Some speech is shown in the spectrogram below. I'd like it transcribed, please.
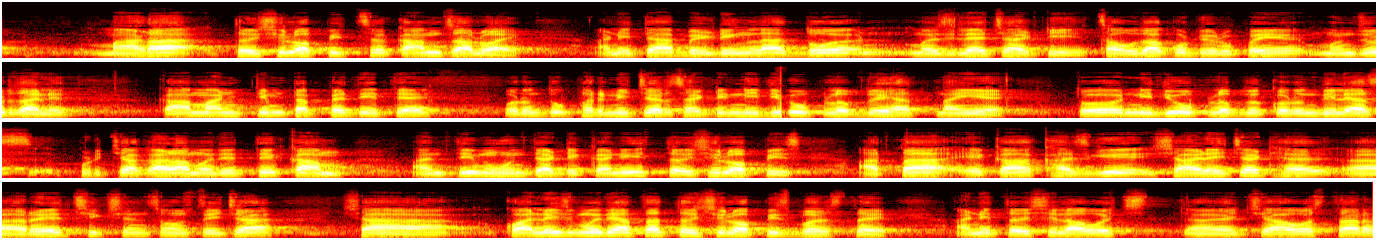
माढा तहसील ऑफिसचं काम चालू आहे. आणि त्या बिल्डिंगला दोन मजल्याच्यासाठी चौदा कोटी रुपये मंजूर झालेत. काम अंतिम टप्प्यात येते परंतु फर्निचरसाठी निधी उपलब्ध ह्यात नाही आहे तो निधी उपलब्ध करून दिल्यास पुढच्या काळामध्ये ते काम अंतिम होऊन त्या ठिकाणी तहसील ऑफिस. आता एका खाजगी शाळेच्या ठ्या रयत शिक्षण संस्थेच्या शा कॉलेजमध्ये आता तहसील ऑफिस बसतंय. आणि तहसील अव- ची अवस्था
